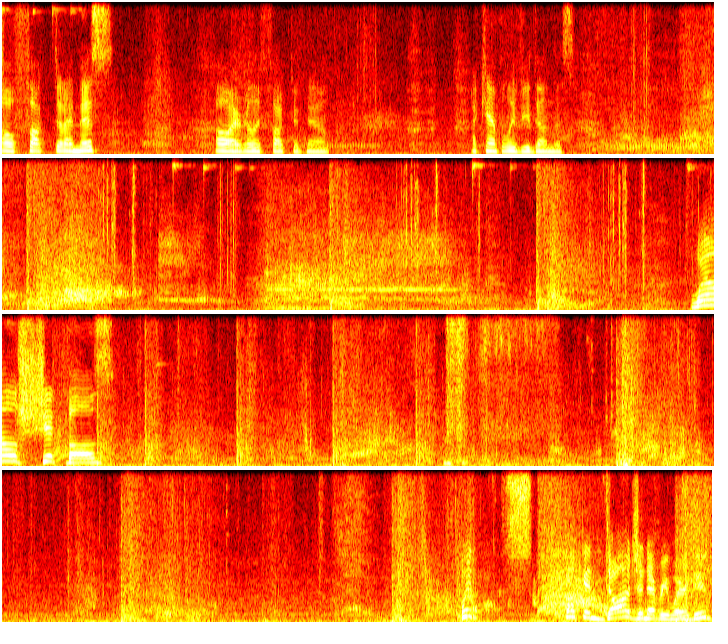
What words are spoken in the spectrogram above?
Oh fuck, did I miss? Oh, I really fucked it now. I can't believe you done this. Well, shit balls. Quit fucking dodging everywhere, dude.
